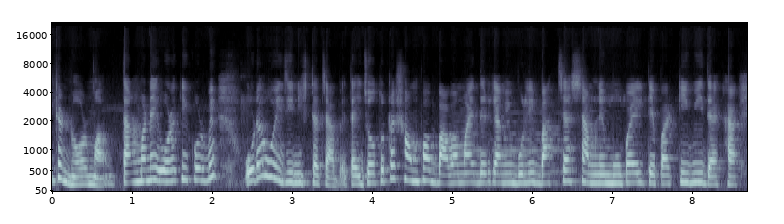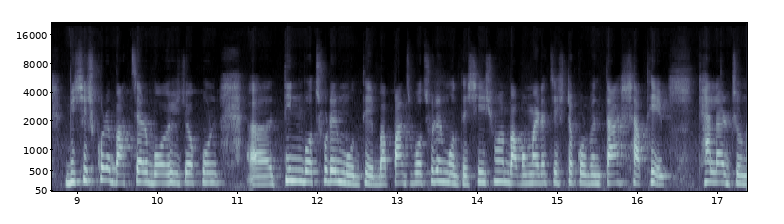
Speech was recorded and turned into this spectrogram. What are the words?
এটা নর্মাল তার মানে ওরা কি করবে? ওরা ওই জিনিসটা চাবে। তাই যতটা সম্ভব বাবা মায়েদেরকে আমি বলি, বাচ্চার সামনে মোবাইল টেপা টিভি দেখা, বিশেষ করে বাচ্চার বয়স যখন তিন বছরের মধ্যে বা পাঁচ বছরের মধ্যে, সেই সময় বাবা মায়েরা চেষ্টা করবেন তার সাথে খেলার জন্য,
